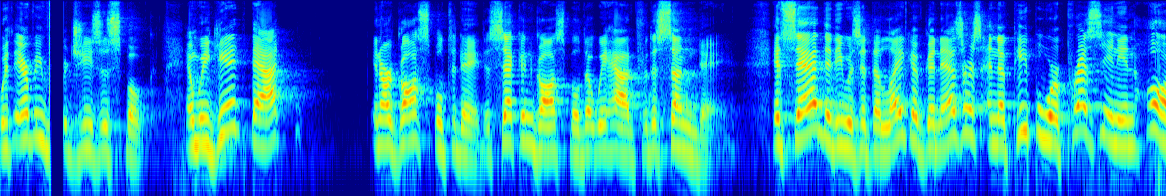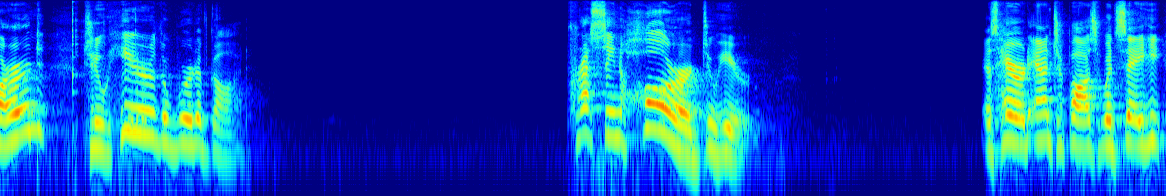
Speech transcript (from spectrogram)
with every word Jesus spoke. And we get that in our gospel today, the second gospel that we had for the Sunday. It said that he was at the lake of Gennesaret and the people were pressing in hard to hear the word of God. Pressing hard to hear. As Herod Antipas would say, he,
